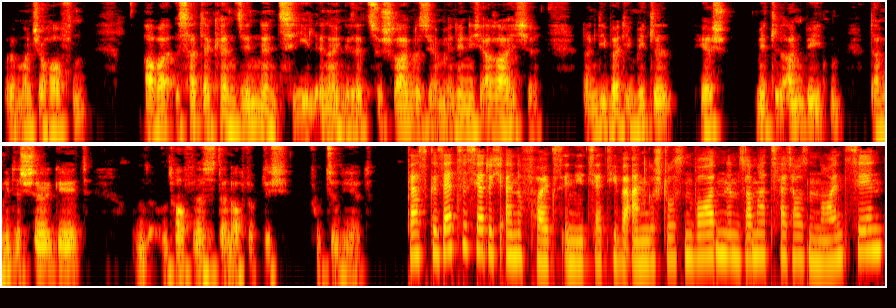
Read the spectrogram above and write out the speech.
oder manche hoffen. Aber es hat ja keinen Sinn, ein Ziel in ein Gesetz zu schreiben, das ich am Ende nicht erreiche. Dann lieber die Mittel, Mittel anbieten, damit es schnell geht und, und hoffen, dass es dann auch wirklich funktioniert. Das Gesetz ist ja durch eine Volksinitiative angestoßen worden im Sommer 2019.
